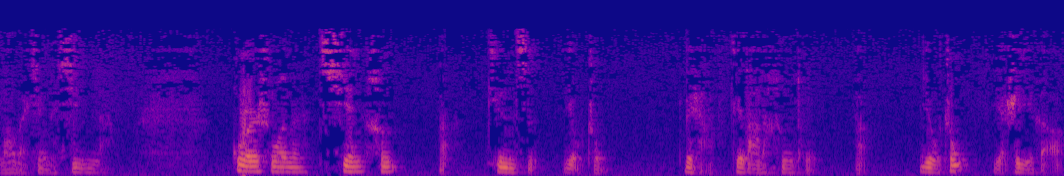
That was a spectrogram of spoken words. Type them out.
老百姓的心呐。故而说呢，谦亨啊，君子有终。为啥？最大的亨通啊，有终也是一个啊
